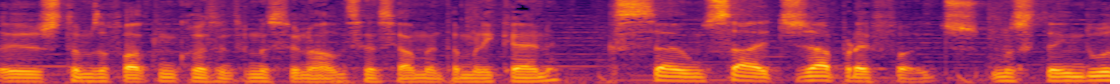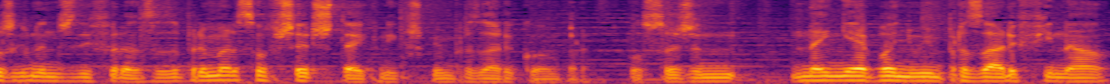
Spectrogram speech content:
eh, estamos a falar de concorrência internacional, essencialmente americana, que são sites já pré-feitos, mas que têm duas grandes diferenças. A primeira são fecheiros técnicos que o empresário compra, ou seja, nem é bem o empresário final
